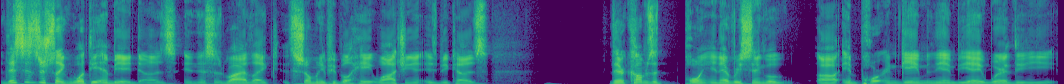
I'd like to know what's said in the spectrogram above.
this is just like what the NBA does, and this is why like so many people hate watching it is because there comes a point in every single uh, important game in the NBA where the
